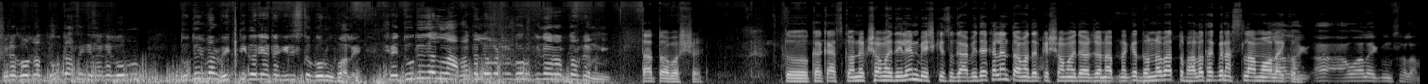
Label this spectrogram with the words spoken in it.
সেটা গরুটার দুধ আছে কিনা? একটা গরুর দুধের উপর ভিত্তি করে একটা গৃহস্থ গরু ফলে সেই দুধই দিল না ফাঁকালে ওটার গরু কেনার দরকার নেই। তা তো অবশ্যই। তো কাকা আজকে অনেক সময় দিলেন বেশ কিছু গাবি দেখালেন তো আমাদেরকে সময় দেওয়ার জন্য আপনাকে ধন্যবাদ। তো ভালো থাকবেন আসসালামু আলাইকুম। ওয়ালাইকুম সালাম।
